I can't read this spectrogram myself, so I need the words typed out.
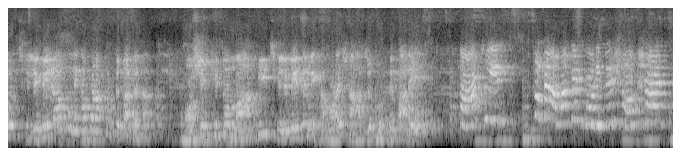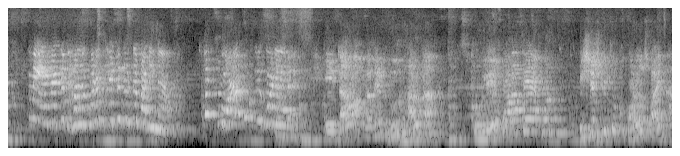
ওর ছেলে মেয়েরাও তো লেখাপড়া করতে পারবে না। অশিক্ষিত মা কি ছেলে মেয়েদের লেখাপড়ায় সাহায্য করতে পারে? তা ঠিক তবে আমাদের গরিবের সংসার মেয়েটাকে ভালো করে খেতে দিতে পারি না তো পড়াবো কি করে এটাও আপনাদের ভুল ধারণা। স্কুলে পড়াতে এখন বিশেষ কিছু খরচ পায় না।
